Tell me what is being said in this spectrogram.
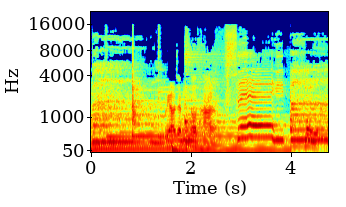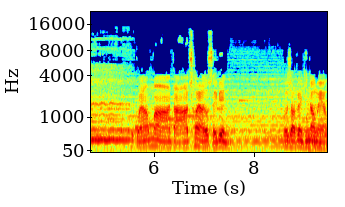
吧，不要再梦到他了。飞吧，梦我，不管要骂啊、打啊、踹啊，都随便你。罗小飞，你听到没有？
